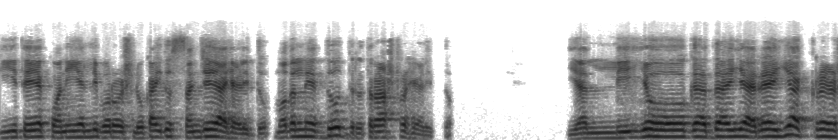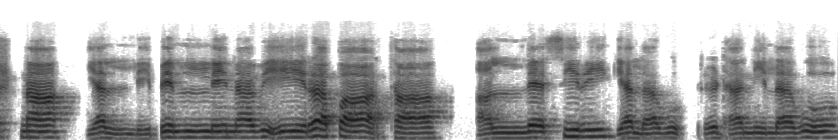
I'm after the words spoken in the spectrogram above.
ಗೀತೆಯ ಕೊನೆಯಲ್ಲಿ ಬರುವ ಶ್ಲೋಕ ಇದು ಸಂಜಯ ಹೇಳಿದ್ದು. ಮೊದಲನೇದ್ದು ಧೃತರಾಷ್ಟ್ರ ಹೇಳಿದ್ದು. ಎಲ್ಲಿ ಯೋಗದ ಎರೆಯ ಕೃಷ್ಣ, ಎಲ್ಲಿ ಬಿಲ್ಲಿನ ವೀರ ಪಾರ್ಥ, ಅಲ್ಲೇ ಸಿರಿ ಗೆಲವು, ದೃಢ ನಿಲವು,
